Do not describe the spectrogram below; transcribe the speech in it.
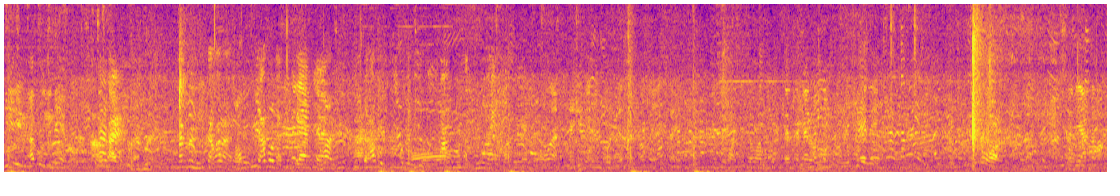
ที่อัพโหลดอยู่นี่มันถึงแต่ว่าของพี่อัพโหลดไม่แรงใช่ไหมแต่อัพโหลดที่คนอื่นวางโทรศัพท์ทิ้งไว้ แต่แต่ไม่ต้องหมดเลยไม่ได้เลยก็เสียงเนาะ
